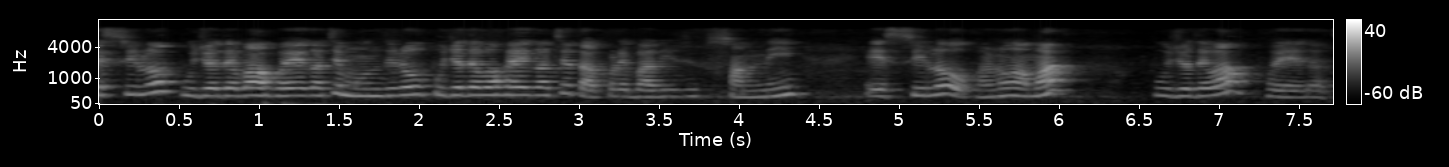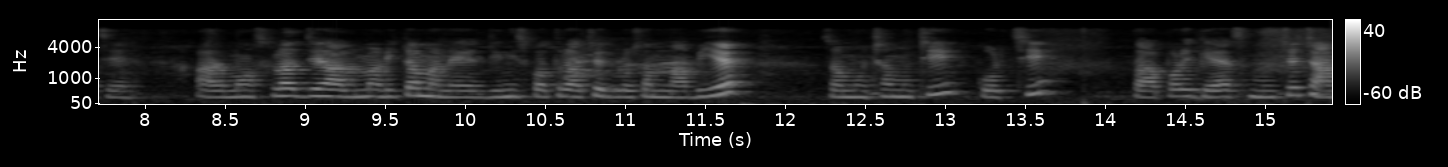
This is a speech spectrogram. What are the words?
এসেছিল, পুজো দেওয়া হয়ে গেছে, মন্দিরেও পুজো দেওয়া হয়ে গেছে, তারপরে বাড়ির সামনেই এসেছিল, ওখানেও আমার পুজো দেওয়া হয়ে গেছে। আর মশলার যে আলমারিটা মানে জিনিসপত্র আছে এগুলো সব নাবিয়ে সব মুছামুছি করছি। তারপরে গ্যাস মুছে চান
